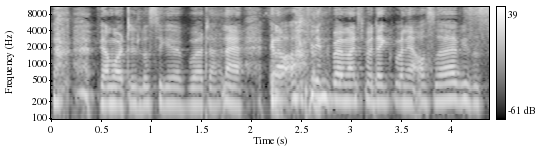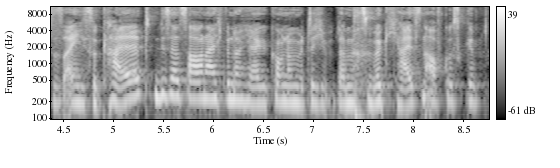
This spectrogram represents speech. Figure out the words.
Wir haben heute lustige Wörter. Naja, genau, ja. auf jeden Fall. Manchmal denkt man ja auch so, hä, wieso ist das eigentlich so kalt in dieser Sauna? Ich bin doch hergekommen, damit, ich, damit es einen wirklich heißen Aufguss gibt.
